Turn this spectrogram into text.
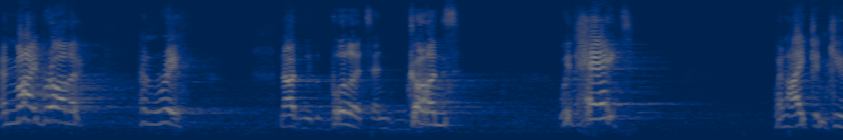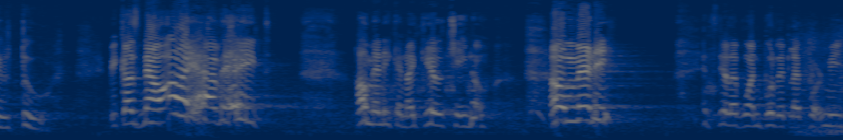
and my brother, and Riff. Not with bullets and guns, with hate. Well, I can kill too, because now I have hate. How many can I kill, Chino? How many? And still have one bullet left for me.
